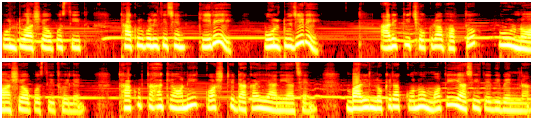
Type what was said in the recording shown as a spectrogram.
পল্টু আসিয়া উপস্থিত। ঠাকুর বলিতেছেন, কে রে? পল্টু যে রে? আরেকটি ছোকরা ভক্ত পূর্ণ আসিয়া উপস্থিত হইলেন। ঠাকুর তাহাকে অনেক কষ্টে ডাকাইয়া আনিয়াছেন। বাড়ির লোকেরা কোনো মতেই আসিতে দিবেন না।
